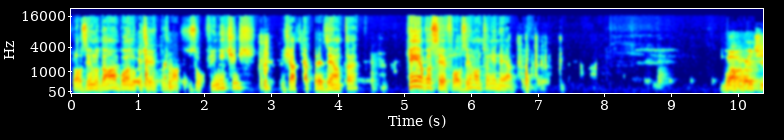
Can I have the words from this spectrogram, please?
Flauzino, dá uma boa noite aí para os nossos ouvintes já se apresenta. Quem é você, Flauzino Antônio Neto? Boa noite,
